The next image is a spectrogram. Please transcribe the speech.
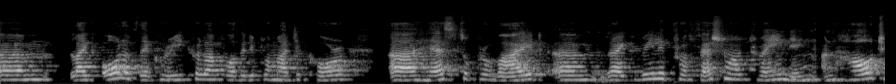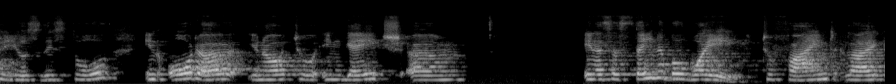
um, like all of the curricula for the diplomatic corps uh, has to provide um, like really professional training on how to use this tool in order, you know, to engage um, in a sustainable way to find like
